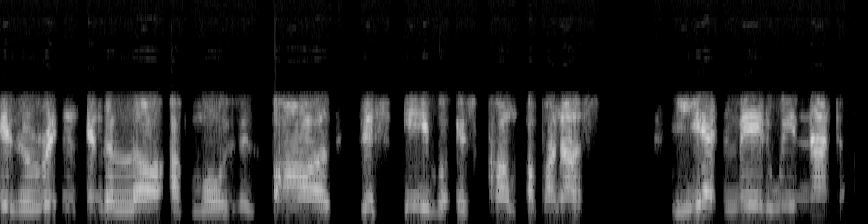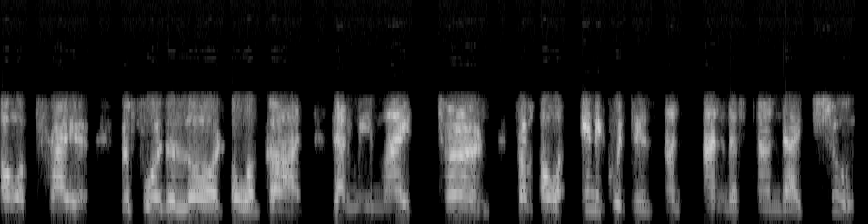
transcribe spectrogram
is written in the law of Moses, all this evil is come upon us. Yet made we not our prayer before the Lord our God, that we might turn from our iniquities and understand thy truth.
